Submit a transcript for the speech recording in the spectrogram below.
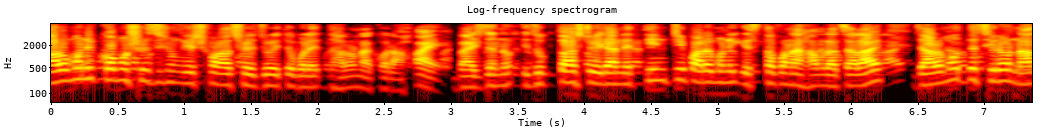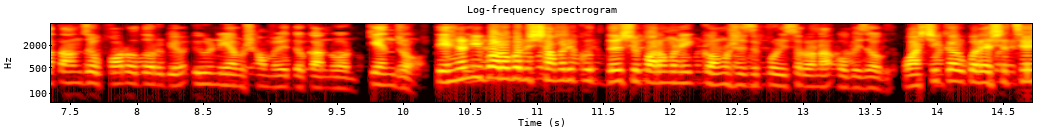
পারমাণবিক কর্মসূচির সঙ্গে সরাসরি জড়িত বলে ধারণা করা হয়। বাইশ জন যুক্তরাষ্ট্র, ইরানের তিনটি পারমাণবিক স্থাপনায় হামলা চালায়, যার মধ্যে ছিল নাতাঞ্জ ফরদর ইউরেনিয়াম সমৃদ্ধ কারণ কেন্দ্র। তেহরানি বরাবরই সামরিক উদ্দেশ্যে পারমাণবিক কর্মসূচি পরিচালনা অভিযোগ অস্বীকার করে এসেছে।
